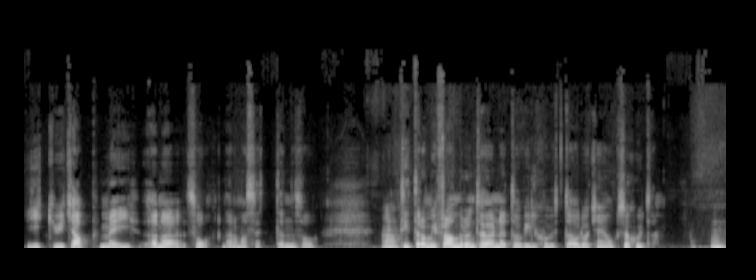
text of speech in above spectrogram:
Gick ju ikapp mig så när de har sett den så Ja. Tittar de ju fram runt hörnet och vill skjuta och då kan jag också skjuta. Mm,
